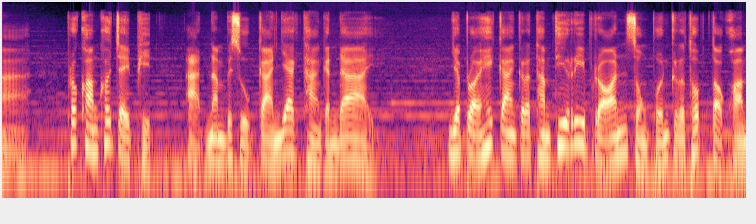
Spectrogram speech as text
มา เพราะความเข้าใจผิดอาจนำไปสู่การแยกทางกันได้ อย่าปล่อยให้การกระทำที่รีบร้อนส่งผลกระทบต่อความ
